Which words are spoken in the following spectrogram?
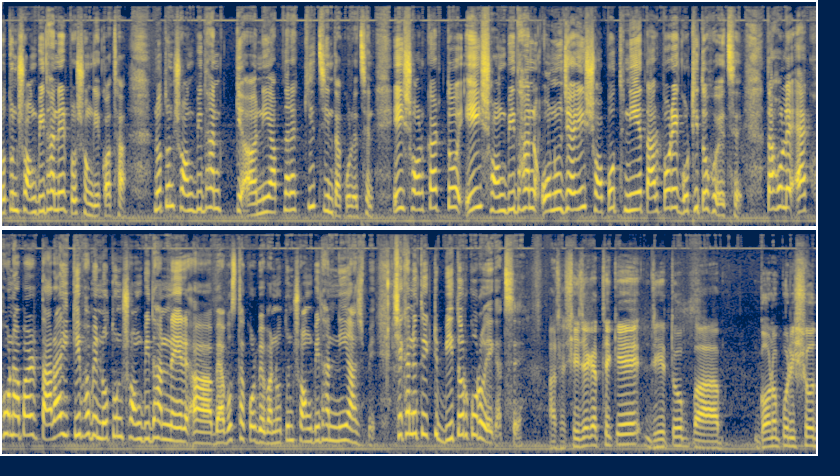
নতুন সংবিধানের প্রসঙ্গে কথা। নতুন সংবিধান নিয়ে আপনারা কি চিন্তা করেছেন? এই সরকার তো এই সংবিধান অনুযায়ী শপথ নিয়ে তারপরে গঠিত হয়েছে। তাহলে এখন আবার তারাই কীভাবে নতুন সংবিধানের ব্যবস্থা করবে বা নতুন সংবিধান নিয়ে আসবে? সেখানে তো একটি বিতর্ক রয়ে গেছে। আচ্ছা সেই জায়গা থেকে যেহেতু গণপরিষদ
